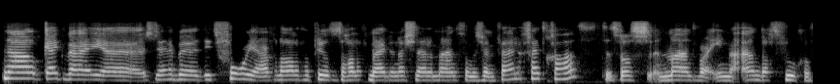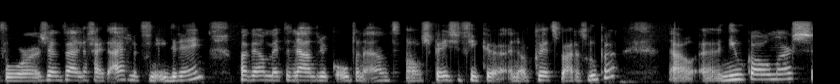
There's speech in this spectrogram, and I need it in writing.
Nou, kijk, wij uh, ze hebben dit voorjaar van half april tot half mei de Nationale Maand van de Zwemveiligheid gehad. Dat was een maand waarin we aandacht vroegen voor zwemveiligheid eigenlijk van iedereen. Maar wel met de nadruk op een aantal specifieke en ook kwetsbare groepen. Nou, uh, nieuwkomers,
